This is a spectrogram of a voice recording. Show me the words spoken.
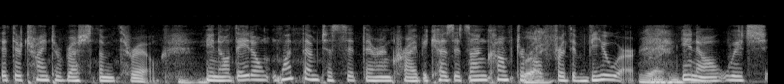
that they're trying to rush them through. Mm-hmm. You know, they don't want them to sit there and cry because it's uncomfortable Right. for the viewer, Right. Mm-hmm. you know, which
